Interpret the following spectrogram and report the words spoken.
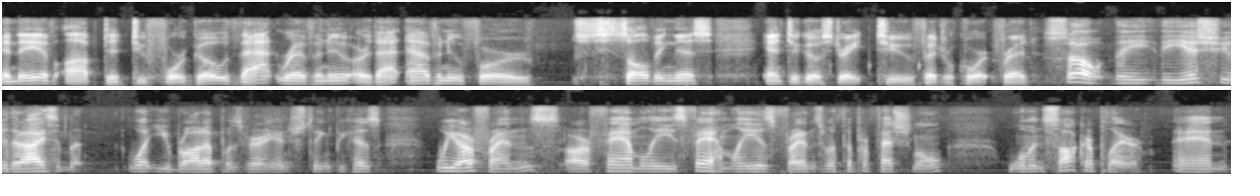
and they have opted to forego that revenue or that avenue for solving this and to go straight to federal court. Fred? So the the issue that I what you brought up was very interesting because we are friends. Our family's family is friends with a professional woman soccer player, and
